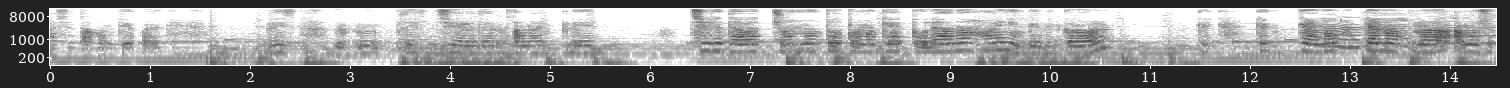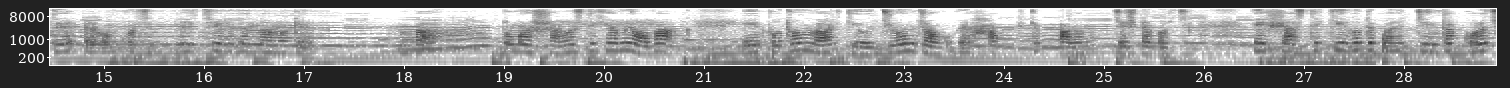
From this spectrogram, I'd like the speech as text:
আসে, তখন তে বলে প্লিজ প্লিজ ছেড়ে দেওয়ার জন্য তো তোমাকে তুলে আনা হয়নি বেবি গার্ল কেন কেন আপনারা আমার সাথে এরকম করছেন? প্লিজ ছেড়ে দেন না আমাকে। বা, তোমার সাহস দেখে আমি অবাক। এই প্রথমবার কেউ জীবন জগতের হাত থেকে পালানোর চেষ্টা করছে। এই শাস্তি কি হতে পারে চিন্তা করেছ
